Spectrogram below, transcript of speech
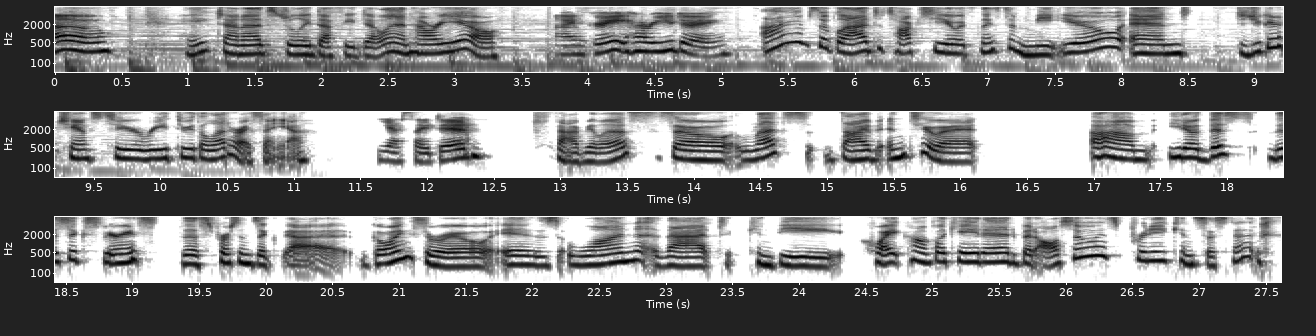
Hello. Hey, Jenna, it's Julie Duffy Dillon. How are you? I'm great. How are you doing? I am so glad to talk to you. It's nice to meet you. And did you get a chance to read through the letter I sent you? Yes, I did. Fabulous. So let's dive into it um you know this this experience this person's uh, going through is one that can be quite complicated but also is pretty consistent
